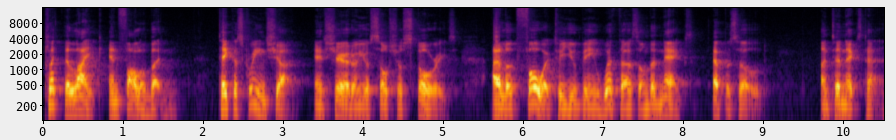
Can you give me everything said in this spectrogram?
click the like and follow button, take a screenshot, and share it on your social stories. I look forward to you being with us on the next episode. Until next time.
